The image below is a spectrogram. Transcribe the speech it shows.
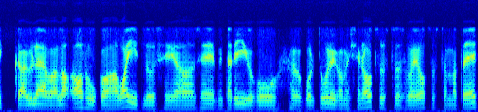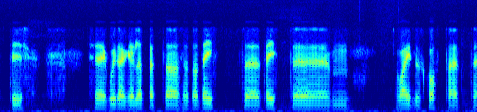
ikka üleval asukoha vaidlus ja see, mida Riigikogu kultuurikomisjon otsustas või otsustamata jättis, see kuidagi ei lõpeta seda teist, teist ehm, vaidluskohta, et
